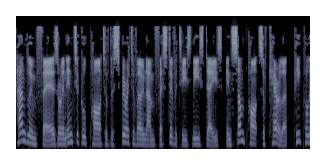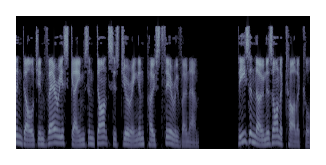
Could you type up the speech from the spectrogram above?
Handloom fairs are an integral part of the spirit of Onam festivities these days. In some parts of Kerala, people indulge in various games and dances during and post Thiruvonam. These are known as Onakalikal.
